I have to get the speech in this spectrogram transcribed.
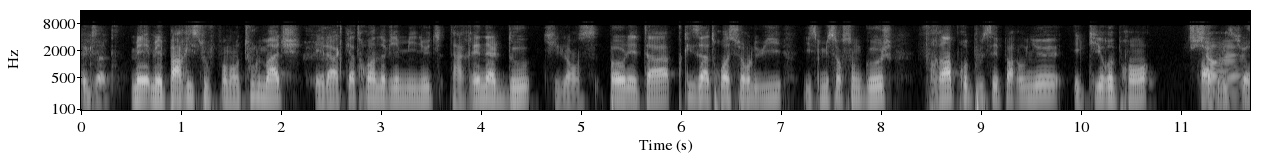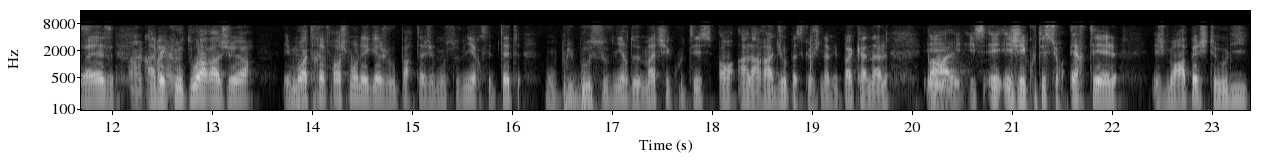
Exact. Mais, mais Paris souffre pendant tout le match. Et là, 89e minute, t'as Reynaldo qui lance Paoletta, prise à 3 sur lui, il se met sur son gauche, frappe repoussée par Ugneux et qui reprend? Fabrice Fiorez avec le doigt rageur. Et moi, mm. très franchement, les gars, je vais vous partager mon souvenir. C'est peut-être mon plus beau souvenir de match écouté à la radio parce que je n'avais pas Canal. et j'ai écouté sur RTL. Et je me rappelle, j'étais au lit.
